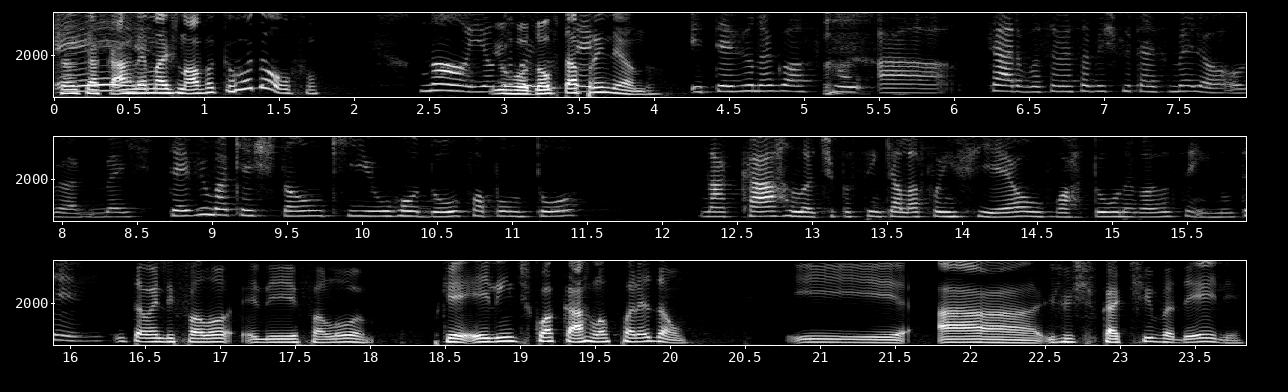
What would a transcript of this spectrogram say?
Sendo que a É. Carla é mais nova que o Rodolfo. Não, e outra E o Rodolfo coisa, tá teve- aprendendo. E teve um negócio que o, a. Cara, você vai saber explicar isso melhor, Gabi. Mas teve uma questão que o Rodolfo apontou na Carla, tipo assim, que ela foi infiel, o Arthur, um negócio assim, não teve? Então ele falou, ele falou, porque ele indicou a Carla ao paredão. E a justificativa dele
